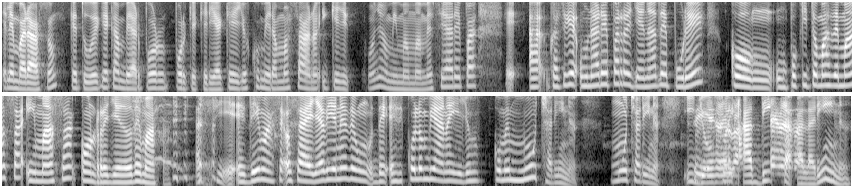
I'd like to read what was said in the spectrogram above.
el embarazo, que tuve que cambiar por porque quería que ellos comieran más sano y que, coño, mi mamá me hacía arepa, eh, ah, casi que una arepa rellena de puré con un poquito más de masa y masa con relleno de masa. Así, es demasiado. O sea, ella viene de, un, de es colombiana y ellos comen mucha harina, mucha harina. Y Sí, yo soy verdad, adicta a la harina,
